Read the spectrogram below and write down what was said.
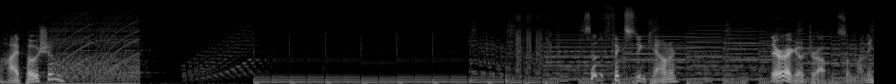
A high potion? Is that a fixed encounter? There I go, dropping some money.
